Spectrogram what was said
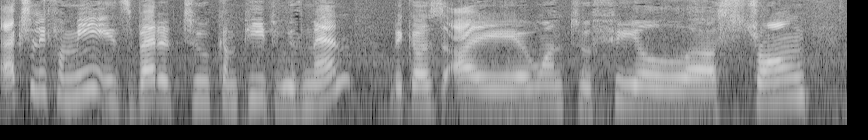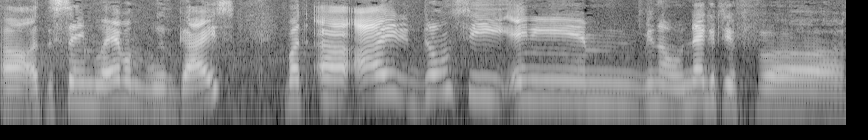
actually, for me, it's better to compete with men because I want to feel uh, strong uh, at the same level with guys. But uh, I don't see any, um, you know, negative uh,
